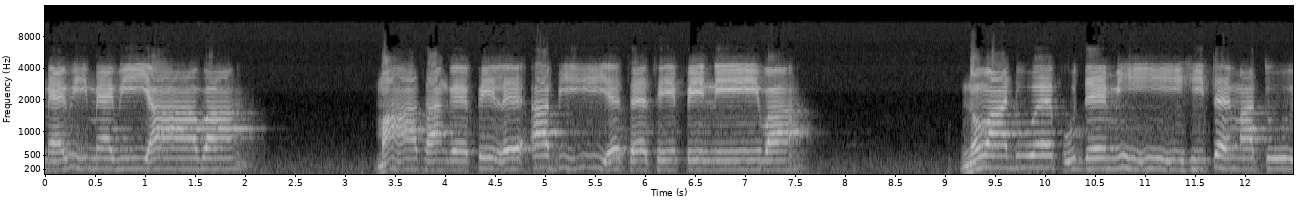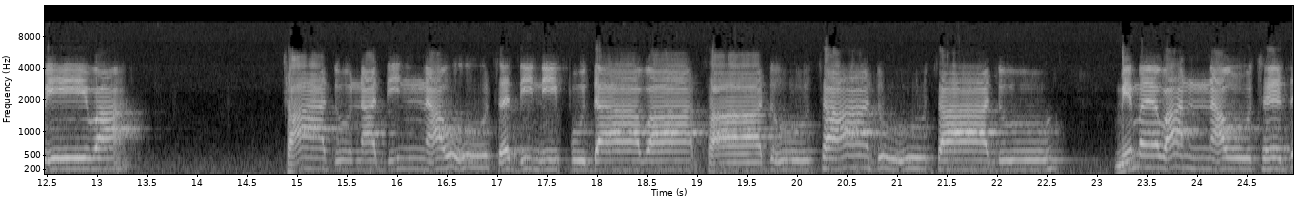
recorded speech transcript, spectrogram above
මැවි මැවි යාවා. මහා සංඝ පෙළ අභියස සෙපෙනේවා. නොඅඩුව පුදමි හිත මතු වේවා සාදු නදින් ඖෂධිනි පුදාවා සාදු සාදු සාදු. මෙම වන් ඖෂධ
